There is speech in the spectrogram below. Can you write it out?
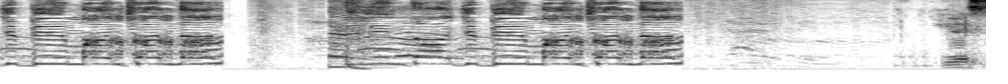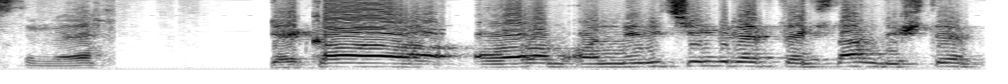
gibi mankenler Elin gibi mankenler Nestim be. Geko. Oğlum o ne biçim bir refleks lan düştüm.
